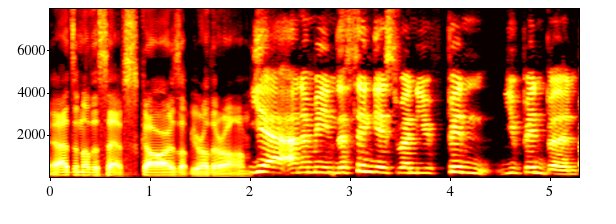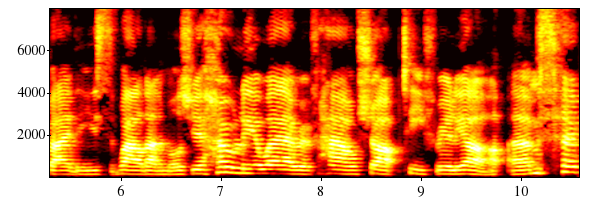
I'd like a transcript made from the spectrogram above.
it adds another set of scars up your other arm. Yeah, and I mean the thing is when you've been you've been burned by these wild animals, you're wholly aware of how sharp teeth really are. Um, so uh,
